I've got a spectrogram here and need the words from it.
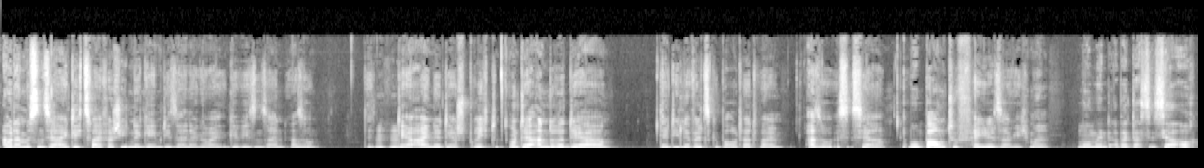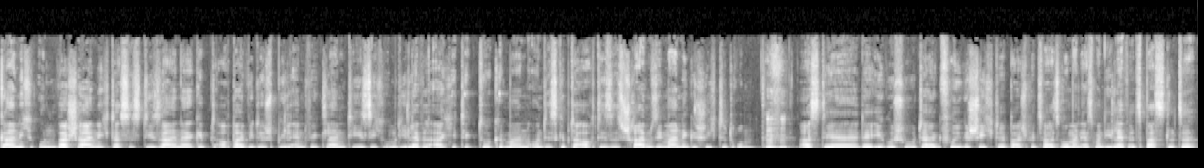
Aber da müssen es ja eigentlich zwei verschiedene Game Designer ge gewesen sein. Also mhm. der eine, der spricht und der andere, der, der die Levels gebaut hat, weil, also es ist ja bound to fail, sage ich mal. Moment, aber das ist ja auch gar nicht unwahrscheinlich, dass es Designer gibt, auch bei Videospielentwicklern, die sich um die Levelarchitektur kümmern. Und es gibt da auch dieses Schreiben Sie mal eine Geschichte drum. Mhm. Aus der, der Ego-Shooter-Frühgeschichte beispielsweise, wo man erstmal die Levels bastelte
